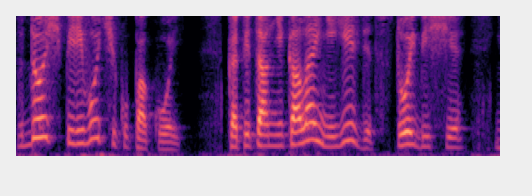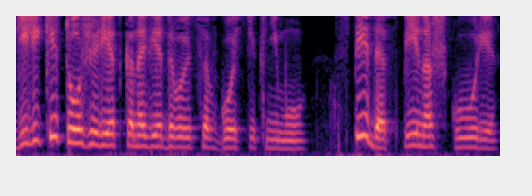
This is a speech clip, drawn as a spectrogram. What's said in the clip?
В дождь переводчику покой. Капитан Николай не ездит в стойбище, гелики тоже редко наведываются в гости к нему. Спи да спи на шкуре,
